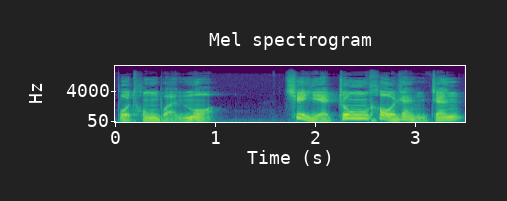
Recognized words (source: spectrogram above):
不通文墨，却也忠厚认真，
